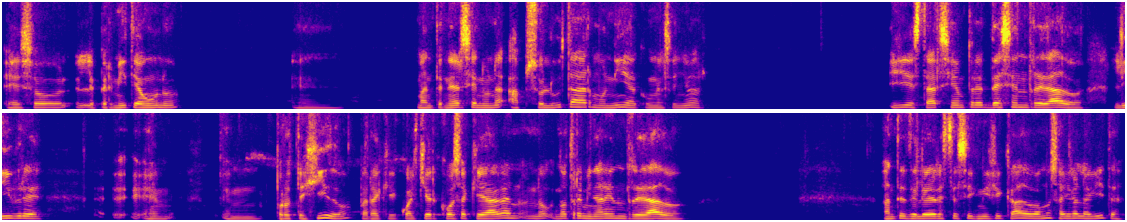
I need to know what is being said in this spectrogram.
eso le permite a uno eh, mantenerse en una absoluta armonía con el Señor y estar siempre desenredado, libre, eh, protegido para que cualquier cosa que haga no, no terminar enredado antes de leer este significado, vamos a ir a la Gita,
